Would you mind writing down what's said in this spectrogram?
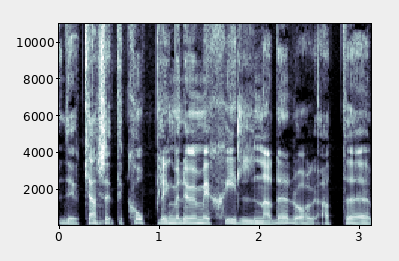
det är kanske inte koppling, men det är mer skillnader. Då, att eh,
